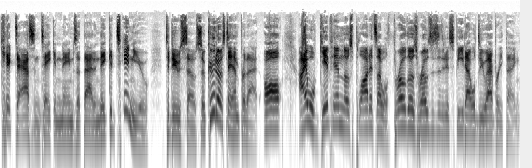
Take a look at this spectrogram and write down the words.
kicked ass and taken names at that, and they continue to do so. So kudos to him for that. All I will give him those plaudits. I will throw those roses at his feet. I will do everything.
